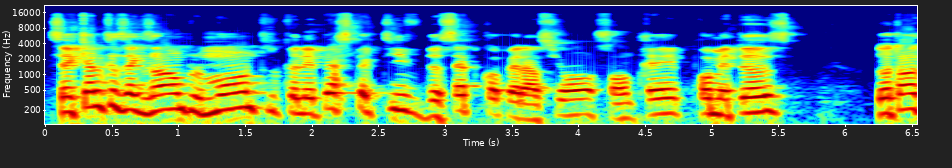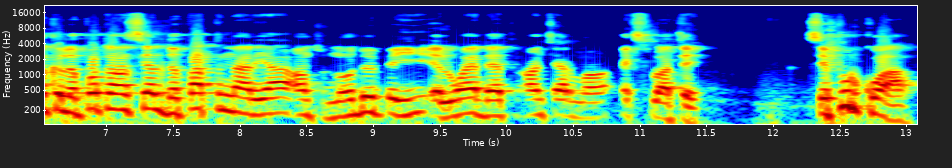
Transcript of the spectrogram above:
Ces quelques exemples montrent que les perspectives de cette coopération sont très prometteuses D'autant que le potentiel de partenariat entre nos deux pays est loin d'être entièrement exploité. C'est pourquoi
